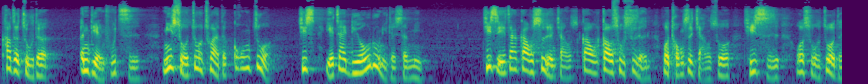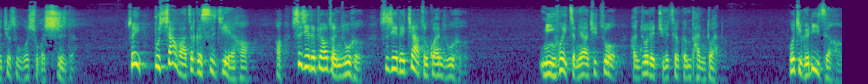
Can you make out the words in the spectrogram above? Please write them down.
靠着主的恩典扶持，你所做出来的工作，其实也在流入你的生命，其实也在告世人讲，告告诉世人或同事讲说，其实我所做的就是我所是的，所以不效法这个世界哈，啊，世界的标准如何，世界的价值观如何？你会怎么样去做很多的决策跟判断？我举个例子哈，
